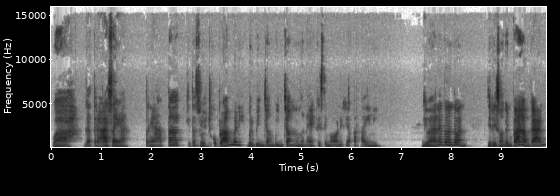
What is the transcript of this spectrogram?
Wah, gak terasa ya. Ternyata kita sudah cukup lama nih berbincang-bincang mengenai keistimewaan Yogyakarta ini. Gimana teman-teman? Jadi semakin paham kan?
